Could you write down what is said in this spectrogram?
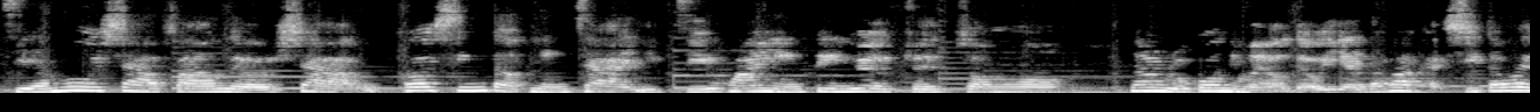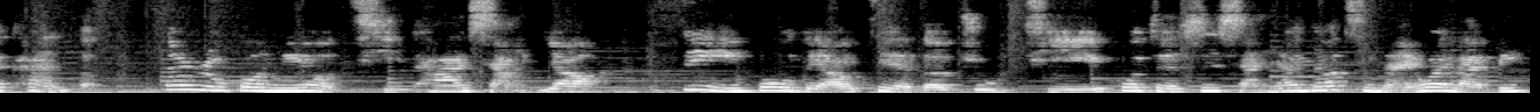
节目下方留下五颗星的评价，以及欢迎订阅追踪哦。那如果你们有留言的话，凯西都会看的。那如果你有其他想要进一步了解的主题，或者是想要邀请哪一位来宾，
